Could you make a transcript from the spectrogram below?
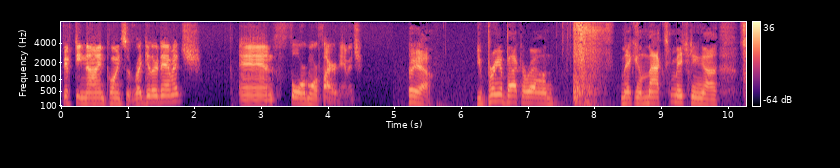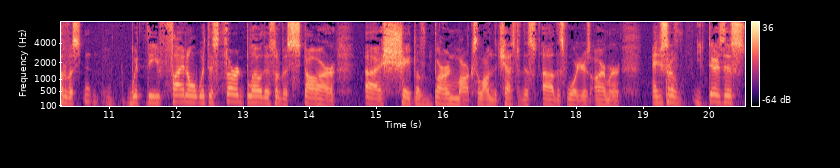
59 points of regular damage, and four more fire damage. So yeah, you bring it back around, making a max, making a sort of a with the final with this third blow. There's sort of a star uh, shape of burn marks along the chest of this uh, this warrior's armor, and you sort of there's this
